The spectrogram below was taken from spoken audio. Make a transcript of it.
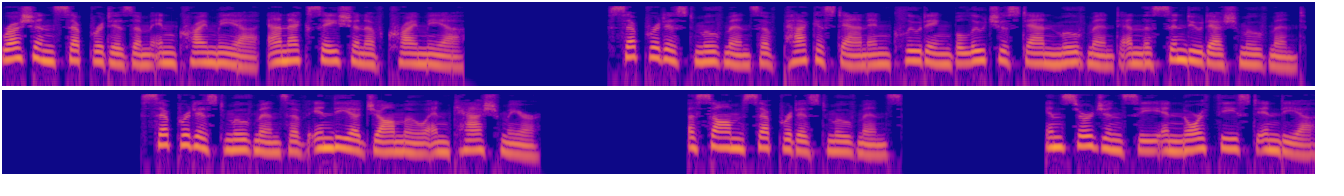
Russian separatism in Crimea annexation of Crimea. Separatist movements of Pakistan including Baluchistan movement and the Sindhudesh movement. Separatist movements of India Jammu and Kashmir. Assam separatist movements. Insurgency in northeast India.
